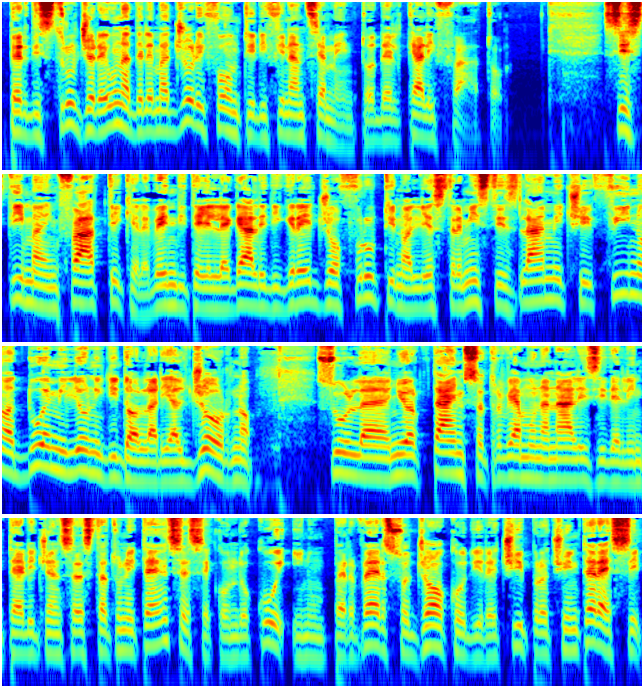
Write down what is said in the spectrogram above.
per distruggere una delle maggiori fonti di finanziamento del califfato. Si stima infatti che le vendite illegali di greggio fruttino agli estremisti islamici fino a 2 milioni di dollari al giorno. Sul New York Times troviamo un'analisi dell'intelligence statunitense secondo cui in un perverso gioco di reciproci interessi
